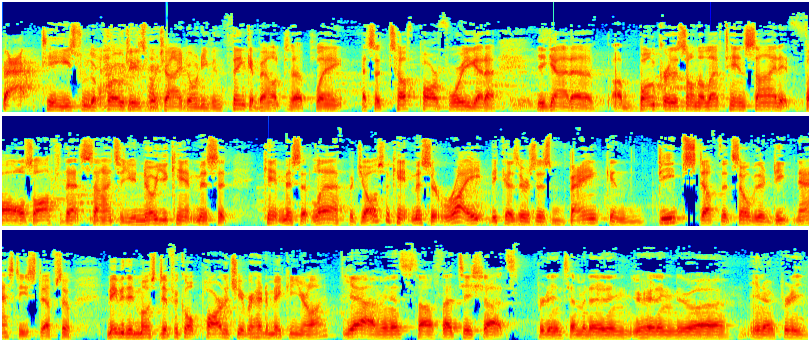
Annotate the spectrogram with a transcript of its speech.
back tees, from the yeah. pro tees, which I don't even think about uh, playing. That's a tough par four. You got a you got a, a bunker that's on the left hand side. It falls off to that side, so you know you can't miss it can't miss it left, but you also can't miss it right because there's this bank and deep stuff that's over there, deep, nasty stuff. So maybe the most difficult par that you ever had to make in your life? Yeah, I mean, it's tough. That tee shot's pretty intimidating. You're hitting to a, you know, pretty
